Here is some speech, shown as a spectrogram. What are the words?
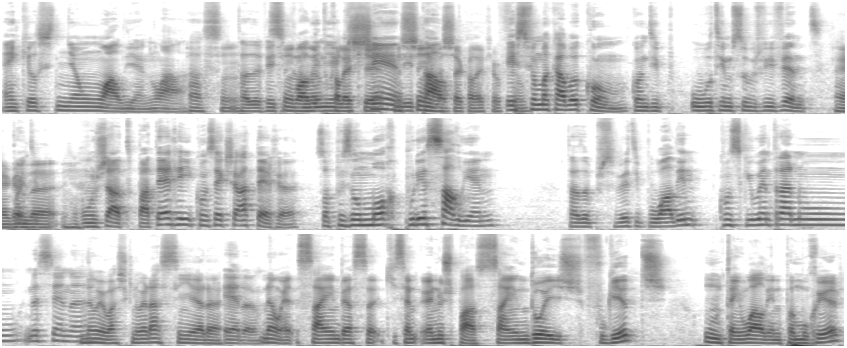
em que eles tinham um alien lá. Ah, sim. Estás a ver? Sim, tipo, o alien ia é que é, crescendo mas e sim, tal. sei qual é que é o filme. Esse filme acaba como? Com tipo o último sobrevivente É põe, ganda... um jato para a Terra e consegue chegar à Terra. Só depois ele morre por esse alien. Estás a perceber? Tipo, o alien conseguiu entrar no, na cena. Não, eu acho que não era assim, era... Era. Não, é, saem dessa. Que isso é, é no espaço. Saem dois foguetes. Um tem o alien para morrer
